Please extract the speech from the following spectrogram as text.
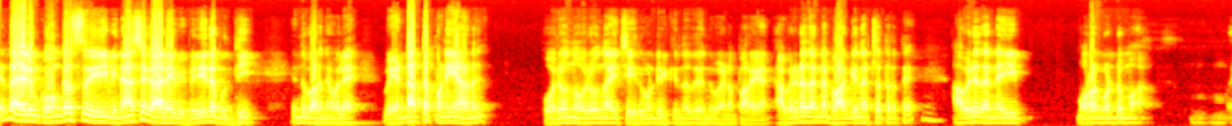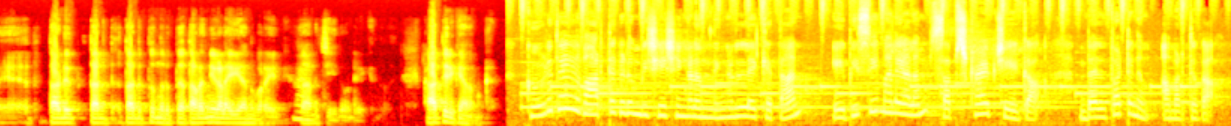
എന്തായാലും കോൺഗ്രസ് ഈ വിനാശകാലെ വിപരീത ബുദ്ധി എന്ന് പറഞ്ഞ പോലെ വേണ്ടാത്ത പണിയാണ് ഓരോന്ന് ഓരോന്നായി ചെയ്തുകൊണ്ടിരിക്കുന്നത് എന്ന് വേണം പറയാൻ. അവരുടെ തന്നെ ഭാഗ്യനക്ഷത്രത്തെ. അവർ തന്നെ ഈ മുറം കൊണ്ട് തടു- തടുത്തു നിർത്തുക തടഞ്ഞു കളയുക എന്ന് പറയില്ല അതാണ് ചെയ്തുകൊണ്ടിരിക്കുന്നത്. കാത്തിരിക്കാം നമുക്ക്. കൂടുതൽ വാർത്തകളും വിശേഷങ്ങളും നിങ്ങളിലേക്ക് എത്താൻ A B C Malayalam subscribe ചെയ്യുക. ബെൽബട്ടനും അമർത്തുക.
